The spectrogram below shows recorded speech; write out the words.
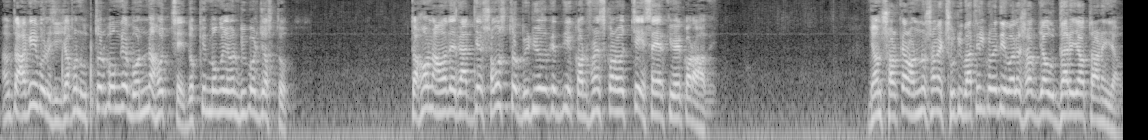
আমি তো আগেই বলেছি, যখন উত্তরবঙ্গে বন্যা হচ্ছে, দক্ষিণবঙ্গে যখন বিপর্যস্ত, তখন আমাদের রাজ্যের সমস্ত বিডিওকে দিয়ে কনফারেন্স করা হচ্ছে এসআইআর কীভাবে করা হবে। যখন সরকার অন্য সময় ছুটি বাতিল করে দিয়ে বলে, সব যাও, উদ্ধারে যাও, ত্রাণে যাও।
